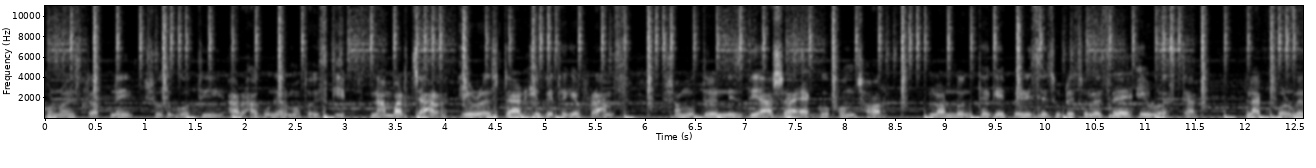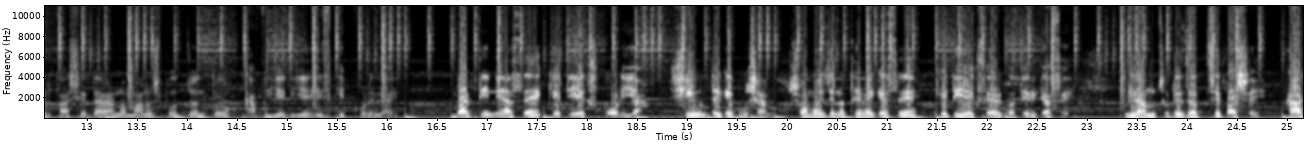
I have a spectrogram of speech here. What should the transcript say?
কোনো স্টপ নেই, শুধু গতি আর আগুনের মতো স্কিপ। নাম্বার চার, ইউরোস্টার ইউকে থেকে ফ্রান্স। সমুদ্রের নিচ দিয়ে আসা এক গোপন ঝড়। লন্ডন থেকে প্যারিসে ছুটে চলেছে ইউরোস্টার। প্ল্যাটফর্মের পাশে দাঁড়ানো মানুষ পর্যন্ত কাঁপিয়ে দিয়ে স্কিপ করে যায়। বার তিনে আছে কেটিএক্স কোরিয়া, শিউল থেকে বুসান সময় যেন থেমে গেছে কেটিএক্স এর গতির কাছে। গ্রাম ছুটে যাচ্ছে পাশে। আর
